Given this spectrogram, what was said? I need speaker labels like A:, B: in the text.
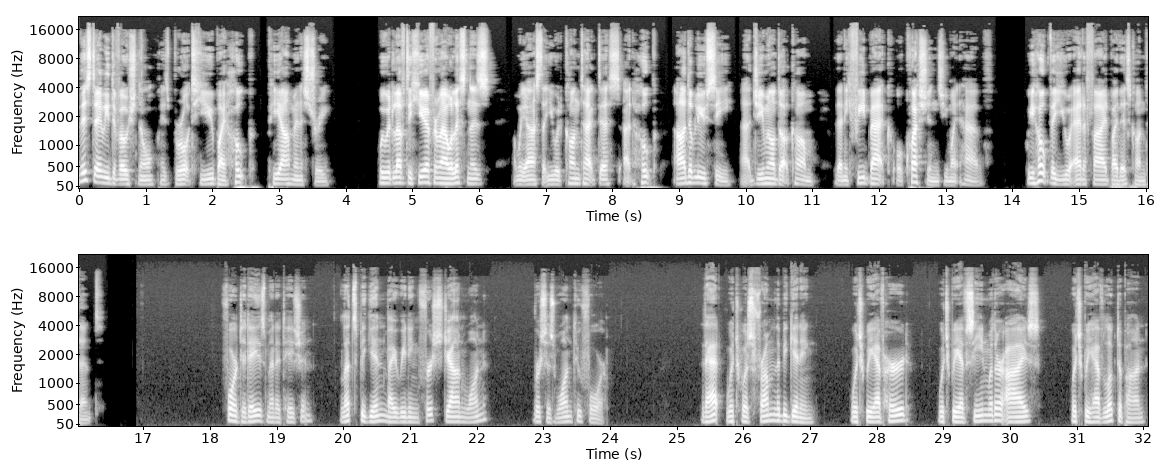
A: This daily devotional is brought to you by Hope PR Ministry. We would love to hear from our listeners, and we ask that you would contact us at hoperwc at gmail.com with any feedback or questions you might have. We hope that you were edified by this content.
B: For today's meditation, let's begin by reading 1 John 1, verses 1 through 4. That which was from the beginning, which we have heard, which we have seen with our eyes, which we have looked upon,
